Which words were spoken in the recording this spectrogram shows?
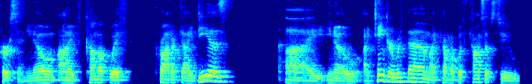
person. You know, I've come up with product ideas. I, you know, I tinker with them. I come up with concepts to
